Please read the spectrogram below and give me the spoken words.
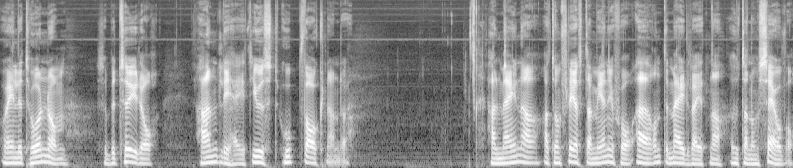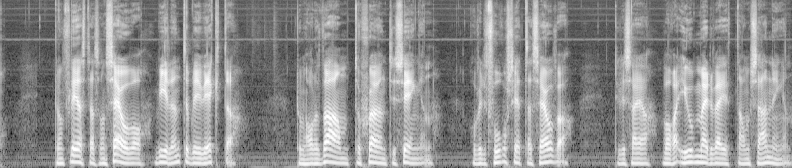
Och enligt honom så betyder andlighet just uppvaknande. Han menar att de flesta människor är inte medvetna utan de sover. De flesta som sover vill inte bli väckta. De har det varmt och skönt i sängen och vill fortsätta sova, det vill säga vara omedvetna om sanningen.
